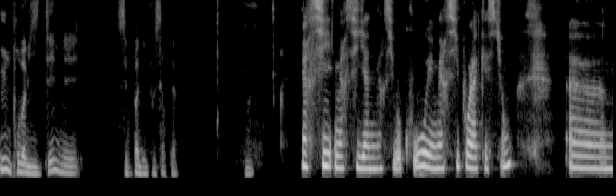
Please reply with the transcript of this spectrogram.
une probabilité, mais c'est pas du tout certain. Merci, merci Yann, merci beaucoup et merci pour la question. Euh,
